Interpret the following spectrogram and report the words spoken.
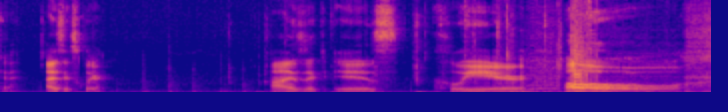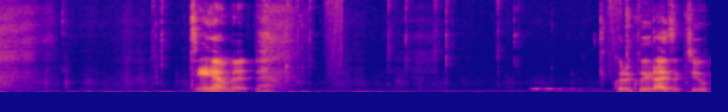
Okay. Isaac's clear. Isaac is clear. Oh! Damn it. Could have cleared Isaac too.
